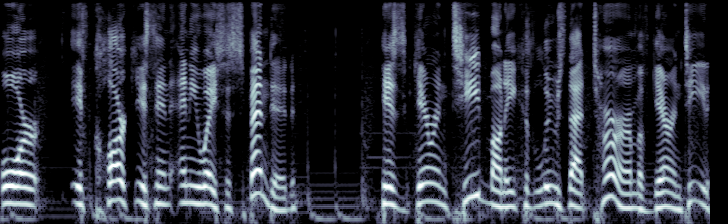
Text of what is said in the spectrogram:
or if Clark is in any way suspended, his guaranteed money could lose that term of guaranteed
